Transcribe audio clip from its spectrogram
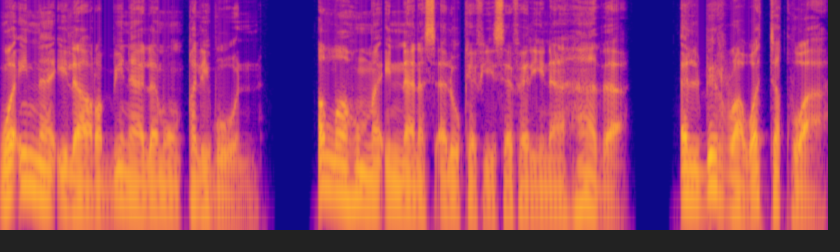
وإنا إلى ربنا لمنقلبون. اللهم إنا نسألك في سفرنا هذا البر والتقوى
